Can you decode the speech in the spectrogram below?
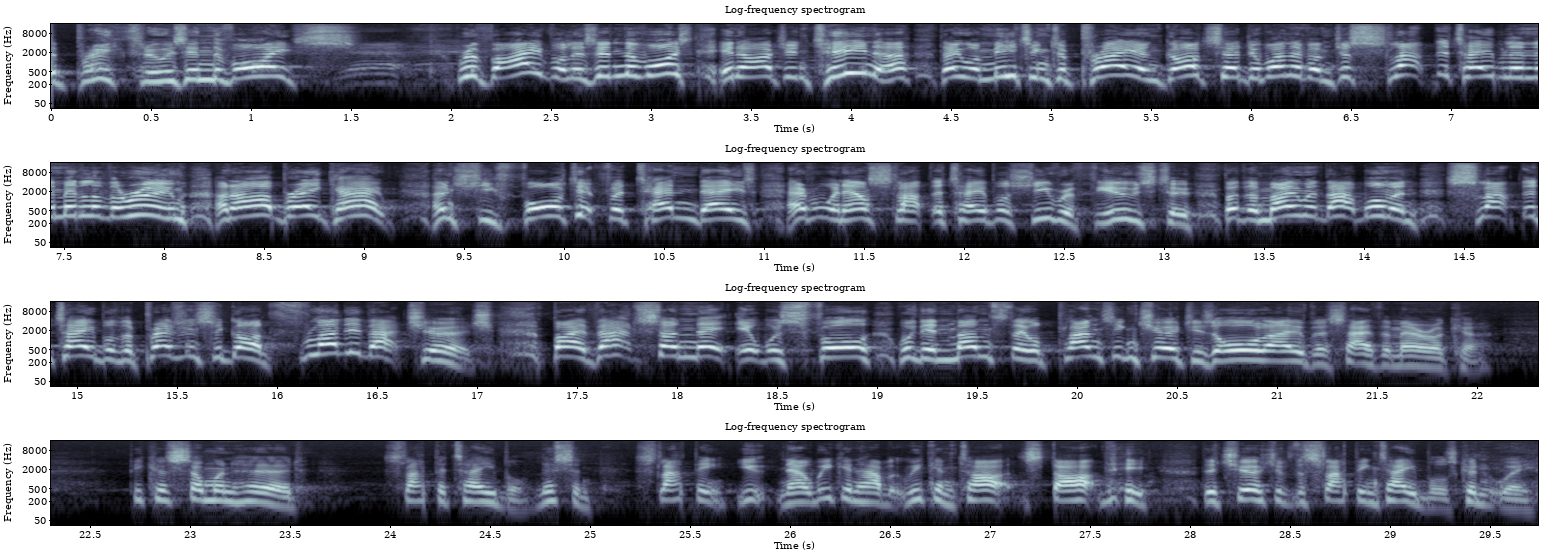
The breakthrough is in the voice. Revival is in the voice. In Argentina, they were meeting to pray, and God said to one of them, Just slap the table in the middle of the room and I'll break out. And she fought it for 10 days. Everyone else slapped the table. She refused to. But the moment that woman slapped the table, the presence of God flooded that church. By that Sunday, it was full. Within months, they were planting churches all over South America because someone heard slap a table. Listen, slapping you now we can have it. We can tar- start the, the church of the slapping tables, couldn't we?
